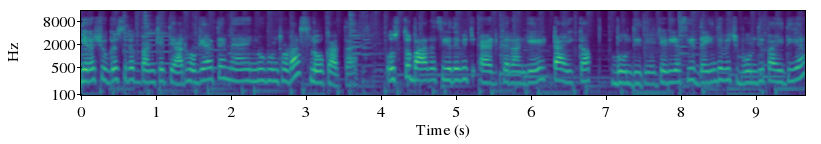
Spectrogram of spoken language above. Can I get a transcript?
ਮੇਰਾ ਸ਼ੂਗਰ ਸਿਰਪ ਬਣ ਕੇ ਤਿਆਰ ਹੋ ਗਿਆ ਤੇ ਮੈਂ ਇਹਨੂੰ ਹੁਣ ਥੋੜਾ ਸਲੋ ਕਰਤਾ ਉਸ ਤੋਂ ਬਾਅਦ ਅਸੀਂ ਇਹਦੇ ਵਿੱਚ ਐਡ ਕਰਾਂਗੇ 2.5 ਕੱਪ ਬੂੰਦੀ ਦੀ ਜਿਹੜੀ ਅਸੀਂ ਦਹੀਂ ਦੇ ਵਿੱਚ ਬੂੰਦੀ ਪਾਈ ਦੀ ਹੈ।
